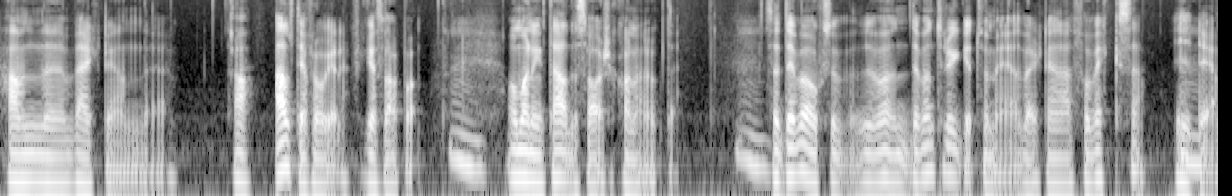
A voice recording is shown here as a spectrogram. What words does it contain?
han verkligen, ja, allt jag frågade fick jag svar på. Mm. Om man inte hade svar så kollade han upp det. Mm. Så det var också, det var, det var en trygghet för mig att verkligen att få växa i mm. det.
